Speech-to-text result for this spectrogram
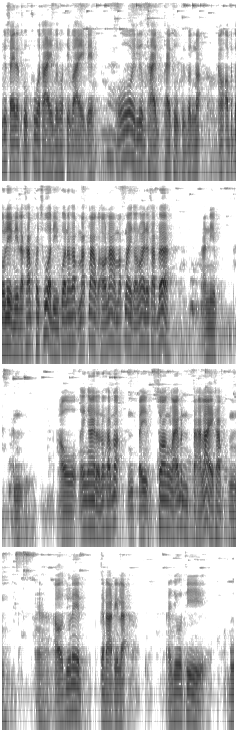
อยู่ใส่แต่ทูบทั่วไทยเบิ้งวัติวายอีกเด้โอ้ยลืมถ่ายถ่ายถูกไปเบิ้งเนาะเอาเอาเป็นตัวเลขนี่แหละครับค่อยชั่วดีกว่านะครับมักเล่าก็เอาเล่ามักน้อยก็เอาน้อยนะครับเด้ออันนี้อันเอาง่ายๆหรอกนะครับเนาะไปซองหลายมันตาไล่ครับอืมเอ่อเอาอยู่ในกระดาษนี่แหละ อยู่ที่บู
